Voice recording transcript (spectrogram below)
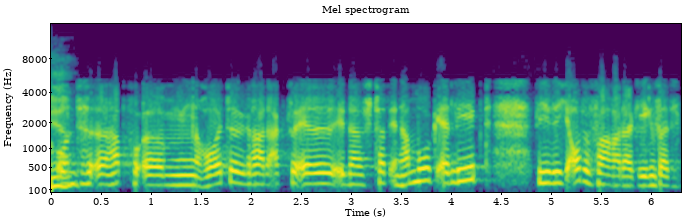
Ja. Und äh, habe ähm, heute gerade aktuell in der Stadt in Hamburg erlebt, wie sich Autofahrer da gegenseitig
